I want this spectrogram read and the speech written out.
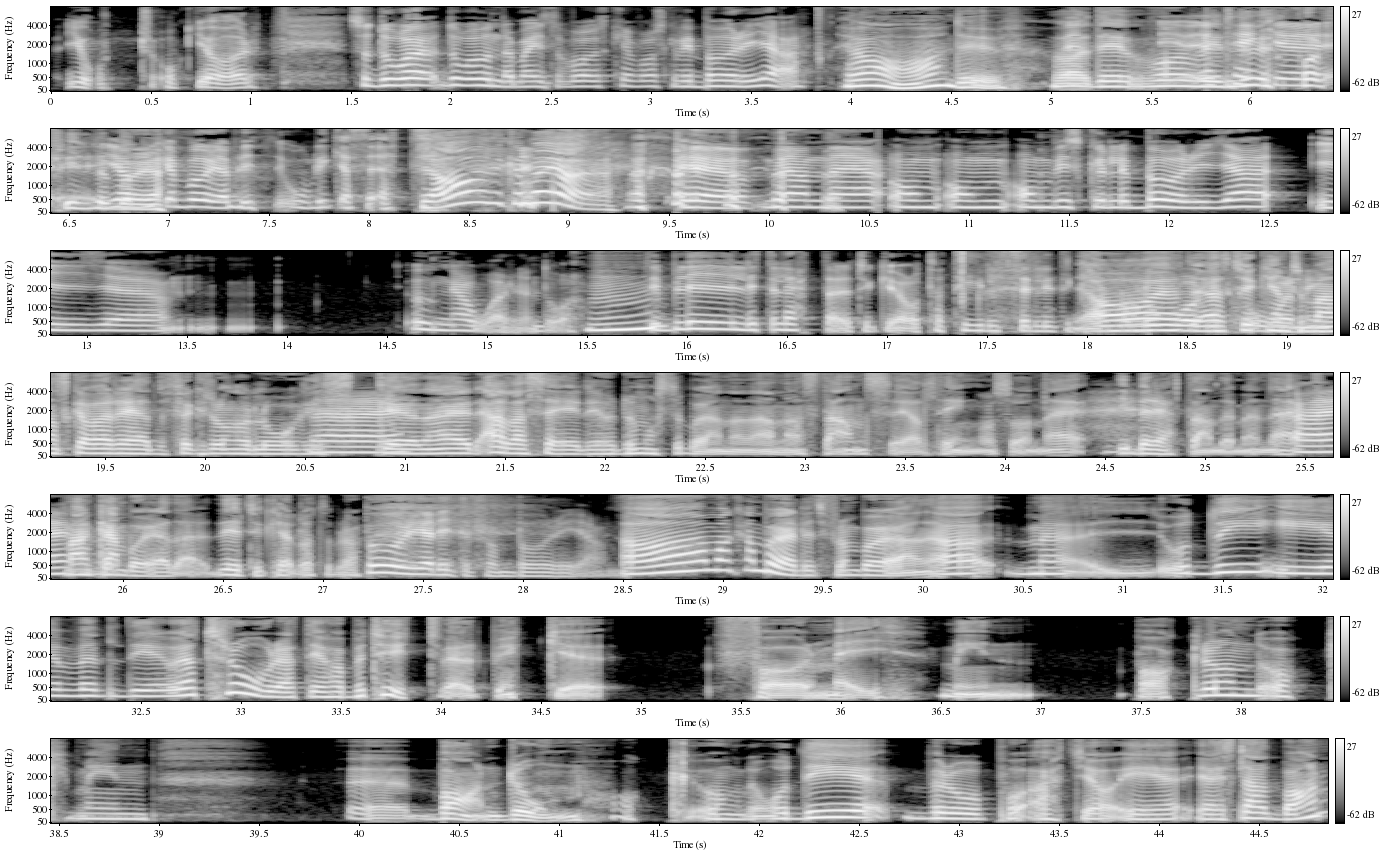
gjort och gör. Så då, då undrar man ju, så var, ska, var ska vi börja? Ja, du, vad, det, var jag vill tänker, du, var vill du Jag börja? brukar börja på lite olika sätt. Ja, det kan man göra. Eh, Men eh, om, om, om vi skulle börja i eh, unga år ändå. Mm. Det blir lite lättare tycker jag att ta till sig lite Ja, kronologisk jag, jag tycker inte ordning. man ska vara rädd för kronologisk. Nej. Nej. nej, alla säger det och du måste börja någon annanstans i allting och så. Nej, i berättande, men nej, Nej, man kan börja där. Det tycker jag låter bra. Börja lite från början. Ja, man kan börja lite från början. Ja, men, och det är väl det, och jag tror att det har betytt väldigt mycket för mig. Min bakgrund och min eh, barndom och ungdom. Och det beror på att jag är, jag är sladdbarn.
